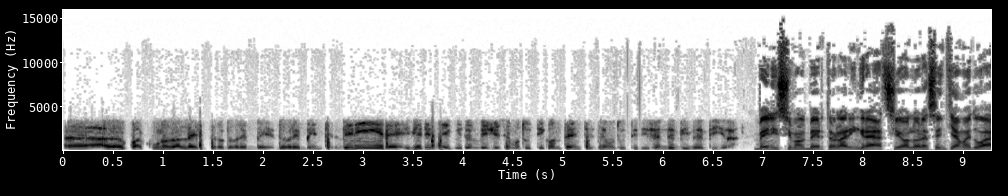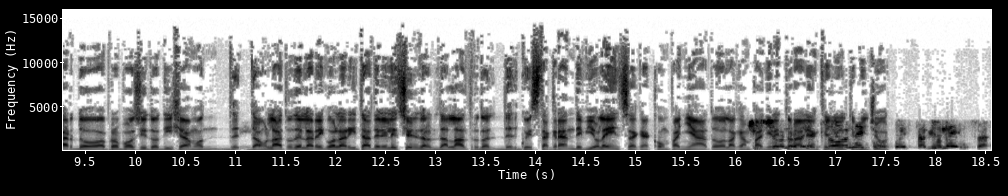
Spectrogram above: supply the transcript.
eh, qualcuno dall'estero dovrebbe, dovrebbe intervenire e via di seguito, invece siamo tutti contenti, stiamo tutti dicendo evviva evviva. Benissimo Alberto, la ringrazio. Allora sentiamo Edoardo a proposito diciamo, d- da un lato della regolarità delle elezioni, dal- dall'altro da- di questa grande violenza che ha accompagnato la campagna elettorale anche negli ultimi giorni. Con questa violenza,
